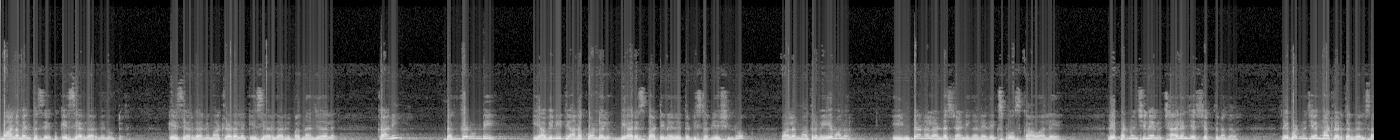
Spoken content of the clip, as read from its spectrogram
బాణం ఎంతసేపు కేసీఆర్ గారి మీద ఉంటుంది. కేసీఆర్ గారిని మాట్లాడాలి కేసీఆర్ గారిని బదనాం చేయాలి. కానీ దగ్గరుండి ఈ అవినీతి అనకొండలు బీఆర్ఎస్ పార్టీని ఏదైతే డిస్టర్బ్ చేసిండ్రో వాళ్ళని మాత్రం ఏమనరు. ఈ ఇంటర్నల్ అండర్స్టాండింగ్ అనేది ఎక్స్పోజ్ కావాలి. రేపటి నుంచి నేను ఛాలెంజ్ చేసి చెప్తున్నా కదా. రేపటి నుంచి ఏం మాట్లాడతారు తెలుసా?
